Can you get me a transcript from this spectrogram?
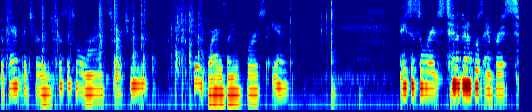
The path to choose. What's the two of wands? So choose. Choose wisely, of course. Yeah. Ace of Swords, Ten of Pentacles, Empress.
